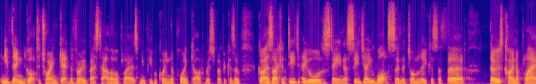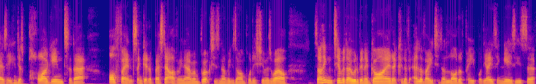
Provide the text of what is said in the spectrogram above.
and you've then got to try and get the very best out of other players. I mean, people calling the point guard whisperer because of guys like a DJ Augustin, a CJ Watson, a John Lucas III, those kind of players that you can just plug into that offense and get the best out of. I mean, Aaron Brooks is another example this year as well. So I think Thibodeau would have been a guy that could have elevated a lot of people. The only thing is, is that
